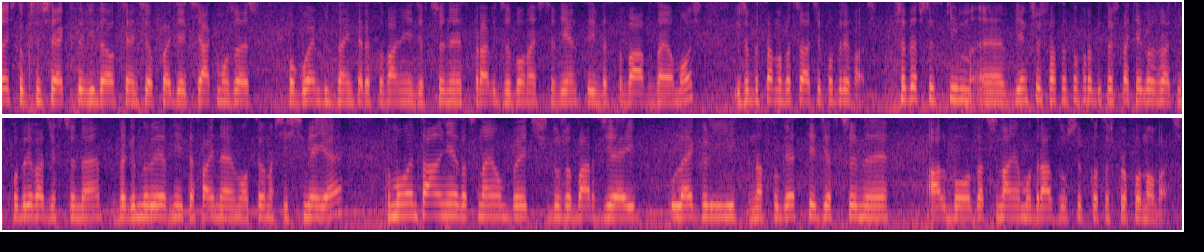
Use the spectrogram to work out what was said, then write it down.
Cześć, tu Krzysiek. W tym wideo chciałem Ci opowiedzieć, jak możesz pogłębić zainteresowanie dziewczyny, sprawić, żeby ona jeszcze więcej inwestowała w znajomość i żeby sama zaczęła Cię podrywać. Przede wszystkim e, większość facetów robi coś takiego, że jak już podrywa dziewczynę, wygeneruje w niej te fajne emocje, ona się śmieje, to momentalnie zaczynają być dużo bardziej ulegli na sugestie dziewczyny albo zaczynają od razu szybko coś proponować.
